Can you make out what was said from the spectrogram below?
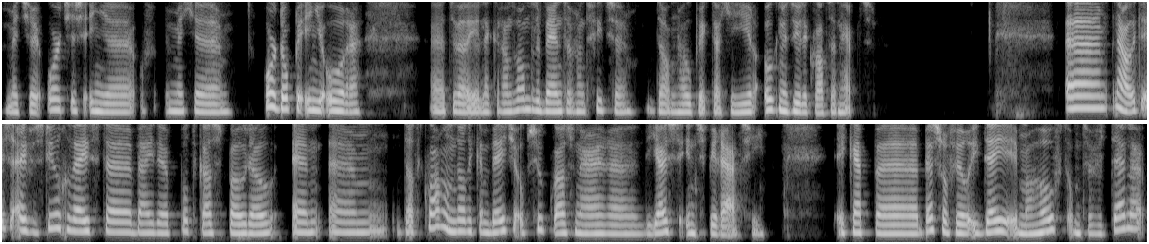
met je oortjes in je, of met je oordoppen in je oren, terwijl je lekker aan het wandelen bent of aan het fietsen, dan hoop ik dat je hier ook natuurlijk wat aan hebt. Uh, nou, het is even stil geweest bij de podcast Podo. En um, dat kwam omdat ik een beetje op zoek was naar de juiste inspiratie. Ik heb uh, best wel veel ideeën in mijn hoofd om te vertellen.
